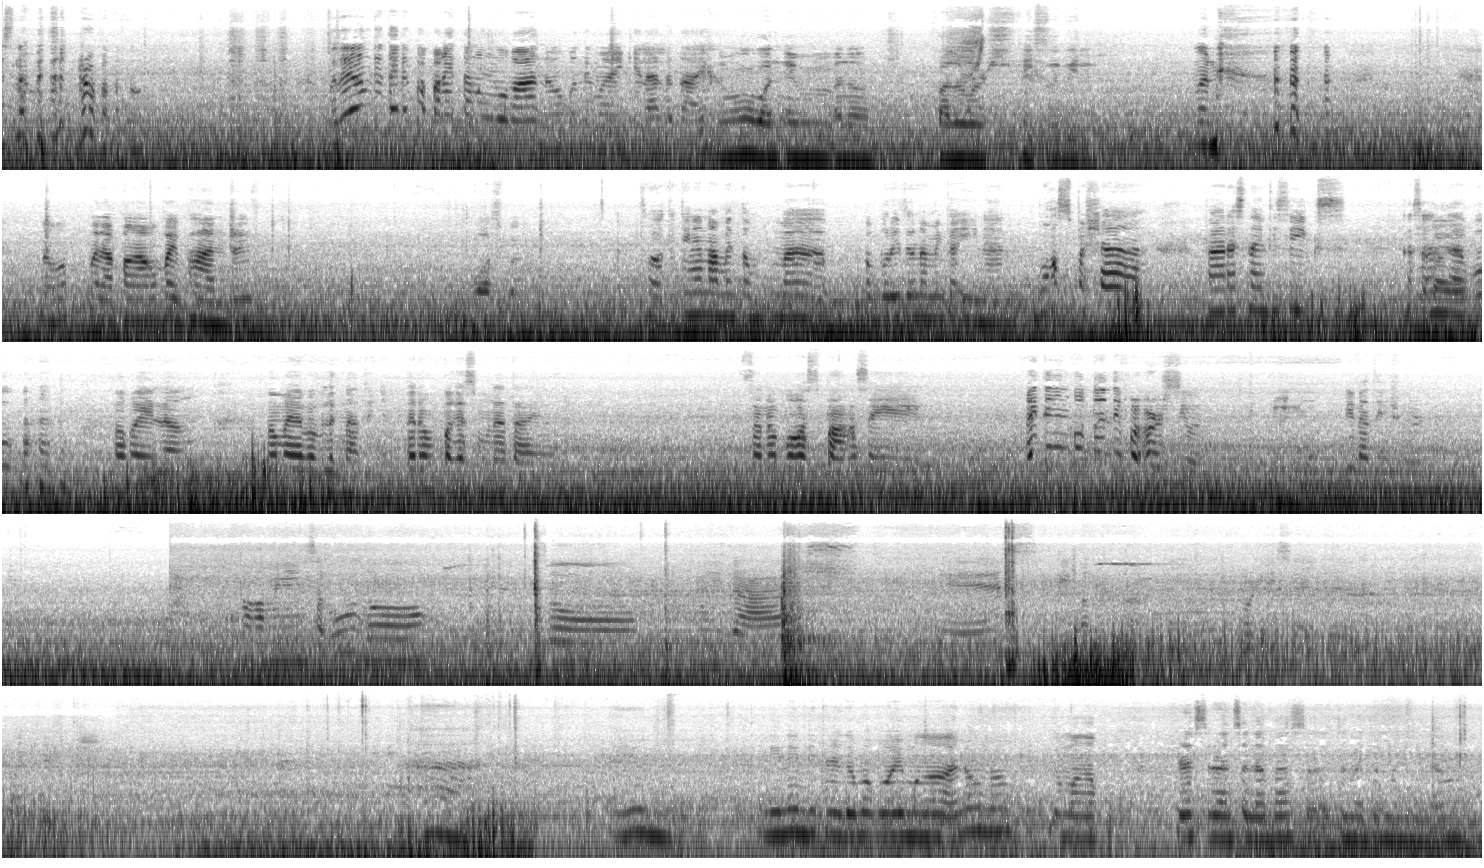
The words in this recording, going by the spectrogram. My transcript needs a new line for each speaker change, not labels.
mga bitterness namin sa trabaho. Buti lang din tayo nagpapakita ng mukha, no? Kundi makikilala tayo.
Yung mga 1M ano, followers face reveal.
Man. Ako, wala pa nga ako 500.
Bukas pa.
So, titingnan namin itong ma paborito namin kainan. Bukas pa siya. Paras 96. Kaso ang labo. okay lang. Mamaya pa-vlog natin yun. Pero pagas muna tayo. Sana bukas pa kasi... Ay, tingin ko 24 hours yun.
Yun mo.
Hindi natin sure. Ito kami ngayon sa uno. So, yung gas is hindi pa 47. 150. Ah, ayun. Kanina hindi talaga makuha yung mga ano, no? Yung mga restaurant sa labas. So, ito medyo manilaw.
